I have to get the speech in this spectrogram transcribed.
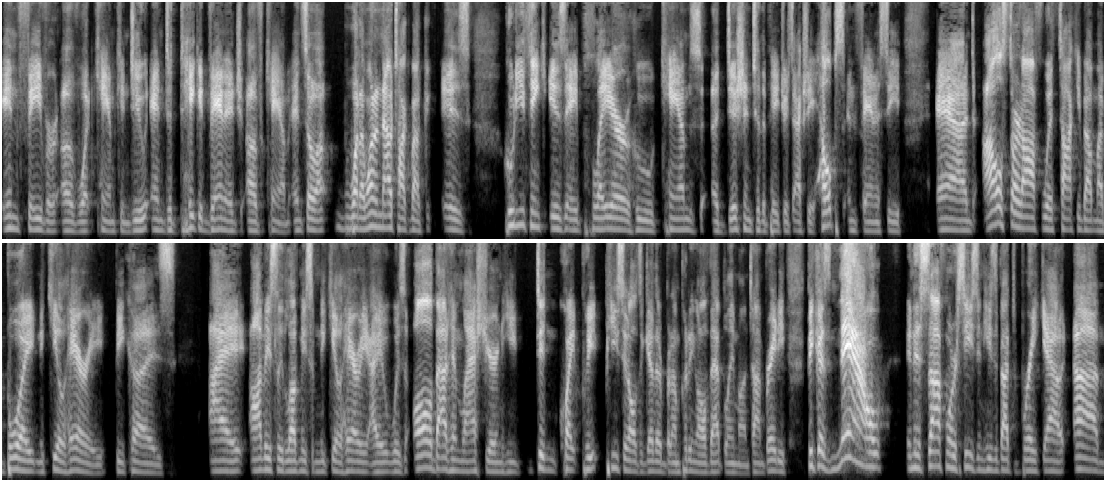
in favor of what Cam can do and to take advantage of Cam. And so, uh, what I want to now talk about is who do you think is a player who Cam's addition to the Patriots actually helps in fantasy? And I'll start off with talking about my boy N'Keal Harry because I obviously love me some N'Keal Harry. I was all about him last year, and he didn't quite piece it all together. But I'm putting all that blame on Tom Brady because now in his sophomore season, he's about to break out. Um,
